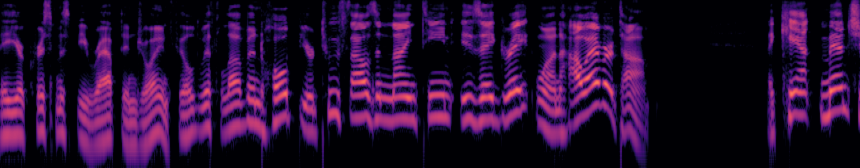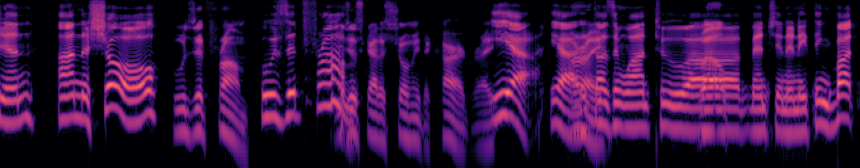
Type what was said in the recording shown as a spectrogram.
May your Christmas be wrapped in joy and filled with love and hope. Your 2019 is a great one. However, Tom, I can't mention on the show Who's it from? who's it from. You just got to show me the card, right? yeah, yeah. All It right. doesn't want to uh, Well- mention anything, but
